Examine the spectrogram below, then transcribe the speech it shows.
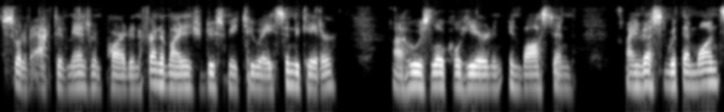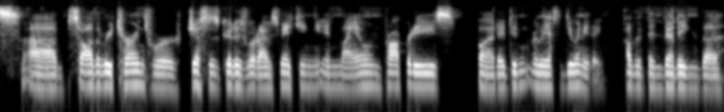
sort of active management part. And a friend of mine introduced me to a syndicator uh, who was local here in, in, Boston. I invested with them once, uh, saw the returns were just as good as what I was making in my own properties, but I didn't really have to do anything other than vetting the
